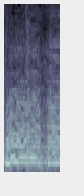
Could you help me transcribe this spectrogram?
Bueno,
